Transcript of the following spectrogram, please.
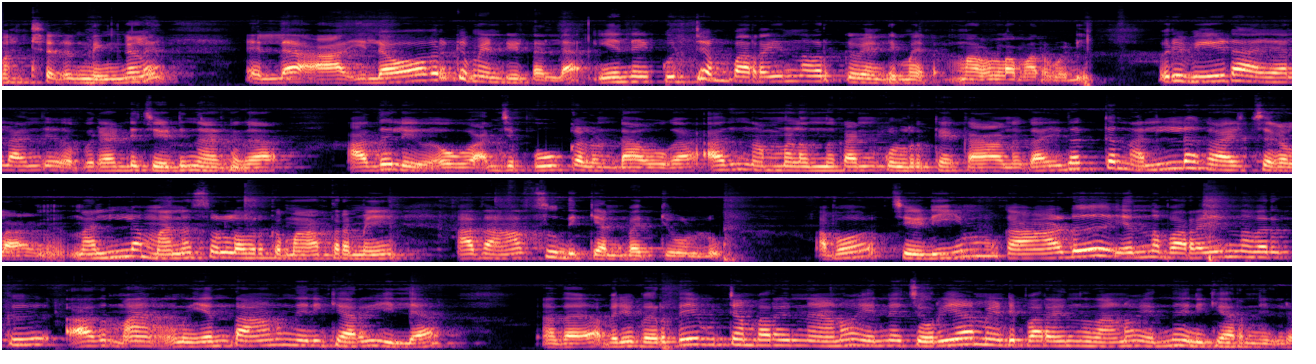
മറ്റൊരു നിങ്ങൾ എല്ലാ എല്ലാവർക്കും വേണ്ടിയിട്ടല്ല. ഇങ്ങനെ കുറ്റം പറയുന്നവർക്ക് വേണ്ടി ഉള്ള മറുപടി. ഒരു വീടായാൽ അഞ്ച് രണ്ട് ചെടി നടുക അതിൽ അഞ്ച് പൂക്കൾ ഉണ്ടാവുക അത് നമ്മളൊന്ന് കൺകുളിർക്കെ കാണുക. ഇതൊക്കെ നല്ല കാഴ്ചകളാണ്. നല്ല മനസ്സുള്ളവർക്ക് മാത്രമേ അത് ആസ്വദിക്കാൻ പറ്റുള്ളൂ. അപ്പോൾ ചെടിയും കാട് എന്ന് പറയുന്നവർക്ക് അത് എന്താണെന്ന് എനിക്കറിയില്ല. അത് അവർ വെറുതെ കുറ്റം പറയുന്നതാണോ എന്നെ ചൊറിയാൻ വേണ്ടി പറയുന്നതാണോ എന്ന് എനിക്കറിഞ്ഞില്ല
